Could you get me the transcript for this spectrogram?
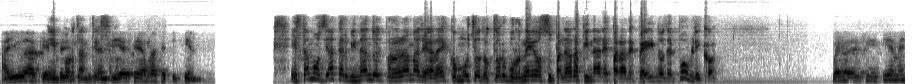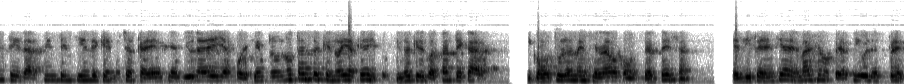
ayuda a que la cantidad sea más eficiente. Estamos ya terminando el programa. Le agradezco mucho, doctor Burneo, sus palabras finales para despedirnos del público. Bueno, definitivamente la gente entiende que hay muchas carencias y una de ellas, por ejemplo, no tanto es que no haya crédito, sino que es bastante cara. Y como tú lo has mencionado con certeza, el diferencial del margen operativo y el spread,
